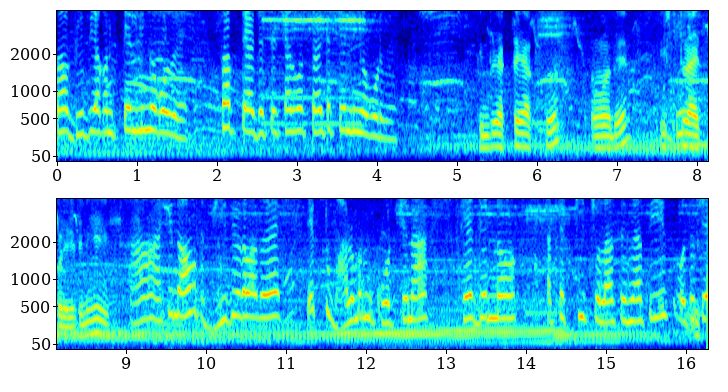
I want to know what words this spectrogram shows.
সব ভিডিও এখন ট্রেন্ডিংয়ে পড়বে। সব তে- যেতে ছাড়বো তাইটা ট্রেন্ডিংয়ে পড়বে। কিন্তু একটা একশো আমাদের স্ট্রাইক পড়ে গেছে নাকি? হ্যাঁ কিন্তু আমাদের ভিডিওগুলোতে একটু ভালো মতন করছে না সেজন্য একটা কি চলে আসে মেসেজ ওটাতে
